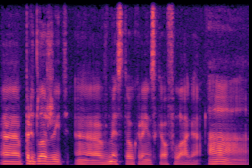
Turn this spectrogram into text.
э, предложить э, вместо украинского флага? А,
